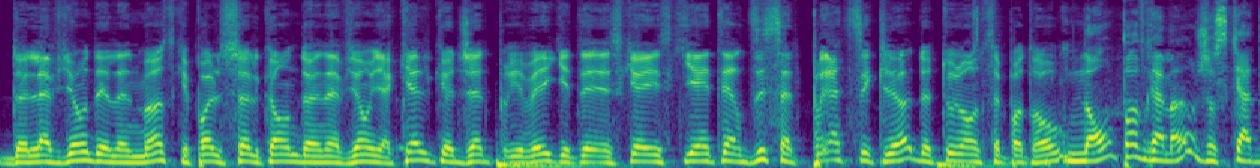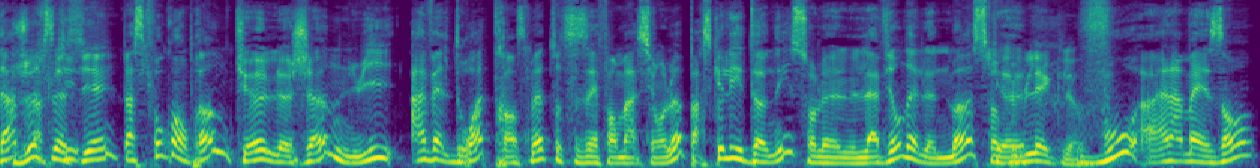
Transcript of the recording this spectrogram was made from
de l'avion d'Elon Musk n'est pas le seul compte d'un avion. Il y a quelques jets privés qui étaient. Est-ce ce qui interdit cette pratique-là de tout le monde ne sait pas trop? Non, pas vraiment. Jusqu'à date. Juste le sien? Parce qu'il faut comprendre que le jeune, lui, avait le droit de transmettre toutes ces informations-là parce que les données sur l'avion d'Elon Musk. Sont publiques, là. Vous, à la maison,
